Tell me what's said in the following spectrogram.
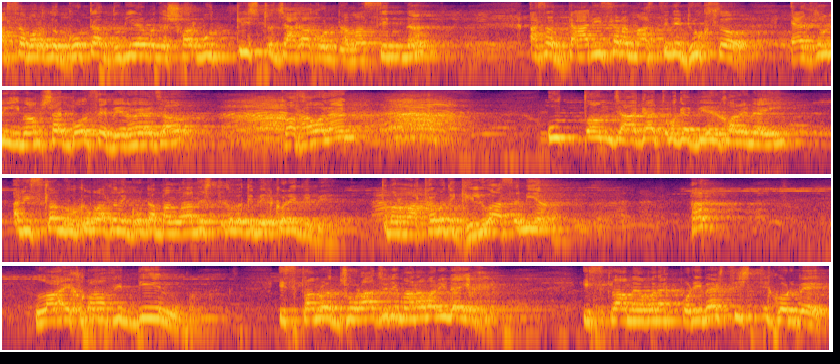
আচ্ছা বলো তো, গোটা দুনিয়ার মধ্যে সর্বোৎকৃষ্ট জায়গা কোনটা? মসজিদ না? আচ্ছা দাড়ি ছাড়া মসজিদে ঢুকছো একজন ইমাম সাহেব বলছে, বের হয়ে যাও। কথা বলেন? উত্তম জায়গায় তোমাকে বের করে নাই, আর ইসলাম হুকুমাত গোটা বাংলাদেশ থেকে তোমাকে বের করে দিবে। তোমার মাথার মধ্যে ঘিলু আছে মিয়া? হ্যাঁ? লাইফিদ্দিন ইসলামের জোড়া যদি মারামারি নাই, ইসলাম এমন এক পরিবেশ সৃষ্টি করবে,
